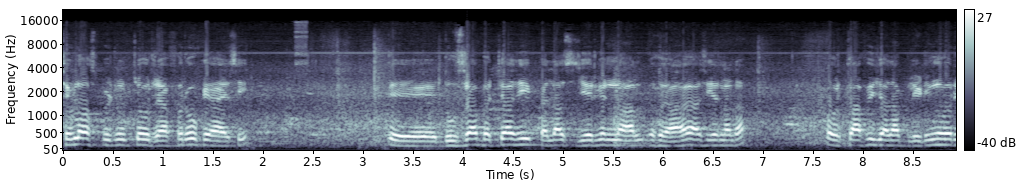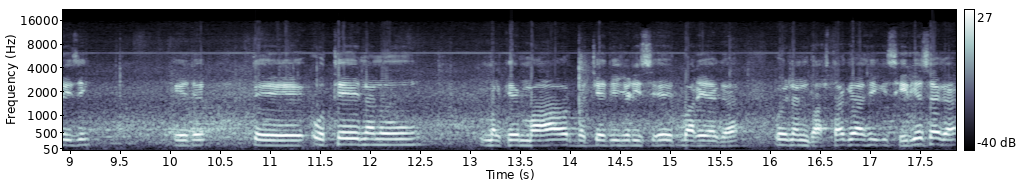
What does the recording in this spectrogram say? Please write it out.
ਸਿਵਲ ਹਸਪੀਟਲ ਤੋਂ ਰੈਫਰ ਹੋ ਕੇ ਆਏ ਸੀ ਤੇ ਦੂਸਰਾ ਬੱਚਾ ਸੀ, ਪਹਿਲਾਂ ਸਰਜਰੀਅਨ ਨਾਲ ਹੋਇਆ ਹੋਇਆ ਸੀ ਇਹਨਾਂ ਦਾ ਔਰ ਕਾਫੀ ਜ਼ਿਆਦਾ ਬਲੀਡਿੰਗ ਹੋ ਰਹੀ ਸੀ। ਇਹਦੇ ਤੇ ਉੱਥੇ ਇਹਨਾਂ ਨੂੰ ਮਤਲਬ ਕਿ ਮਾਂ ਔਰ ਬੱਚੇ ਦੀ ਜਿਹੜੀ ਸਿਹਤ ਬਾਰੇ ਹੈਗਾ, ਉਹ ਇਹਨਾਂ ਨੂੰ ਦੱਸਤਾ ਗਿਆ ਸੀ ਕਿ ਸੀਰੀਅਸ ਹੈਗਾ।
